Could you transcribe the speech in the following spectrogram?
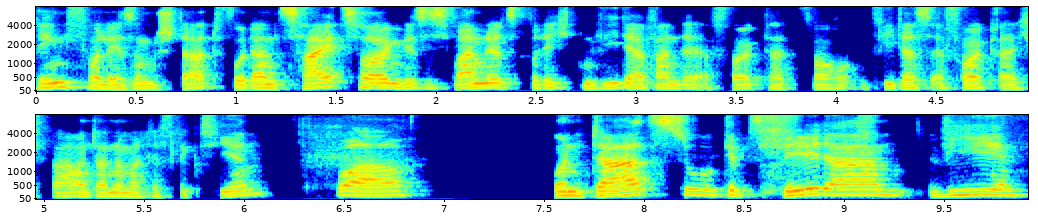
Ringvorlesung statt, wo dann Zeitzeugen dieses Wandels berichten, wie der Wandel erfolgt hat, warum, wie das erfolgreich war und dann nochmal reflektieren. Wow. Und dazu gibt es Bilder, wie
